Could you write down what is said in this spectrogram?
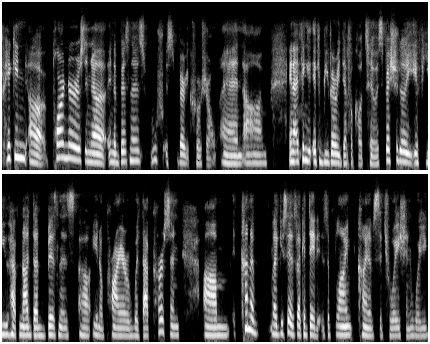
picking uh, partners in a in a business oof, is very crucial, and um, and I think it can be very difficult too, especially if you have not done business uh, you know prior with that person. Um, it kind of like you said, it's like a date. It's a blind kind of situation where you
